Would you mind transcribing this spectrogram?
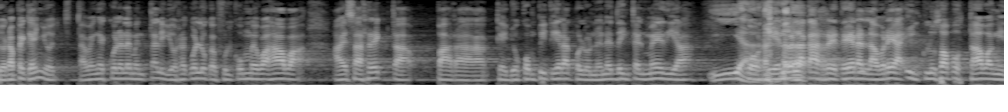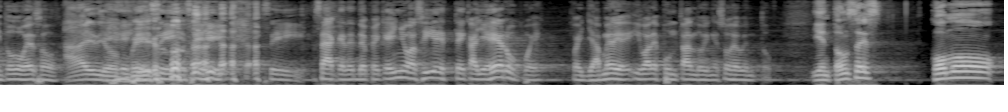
yo era pequeño, estaba en escuela elemental y yo recuerdo que Fulcon me bajaba a esa recta para que yo compitiera con los nenes de intermedia, corriendo en la carretera, en la brea, incluso apostaban y todo eso. Ay, Dios mío. sí, sí, sí. O sea, que desde pequeño así, este callejero, pues, pues ya me iba despuntando en esos eventos. Y entonces, ¿cómo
